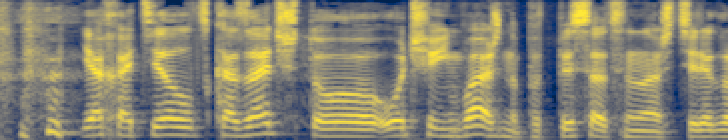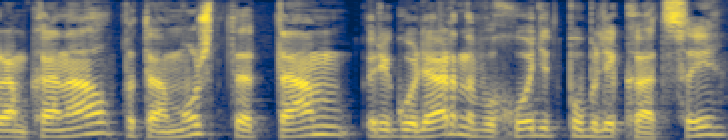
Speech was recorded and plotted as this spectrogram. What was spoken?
Я хотел сказать, что очень важно подписаться на наш телеграм-канал, потому что там регулярно выходят публикации.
